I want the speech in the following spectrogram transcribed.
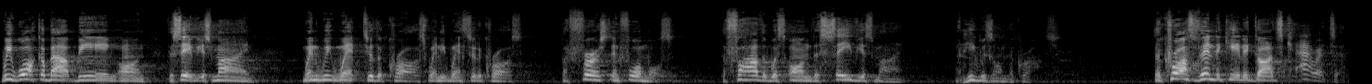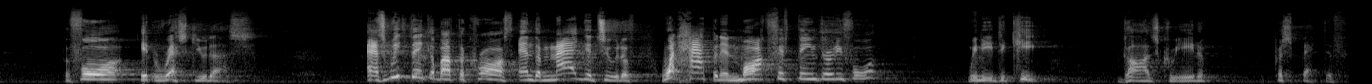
We walk about being on the Savior's mind when we went to the cross, when he went to the cross. But first and foremost, the Father was on the Savior's mind when he was on the cross. The cross vindicated God's character before it rescued us. As we think about the cross and the magnitude of what happened in Mark 15 34, we need to keep God's creative perspective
